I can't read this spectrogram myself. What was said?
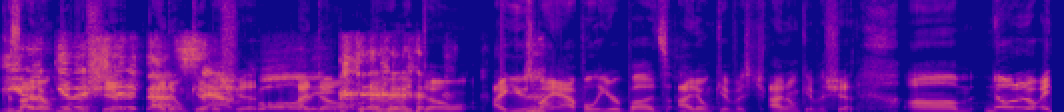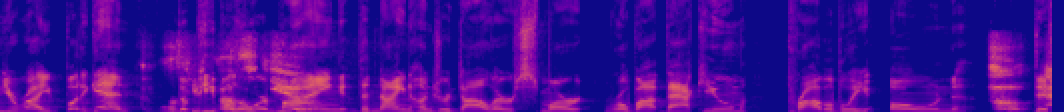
because I don't, don't give, a shit about I don't give a shit. quality. I don't. I really don't. I use my Apple earbuds. I don't give a. sh- I don't give a shit. Um, no, no, no. And you're right. But again, Well, the people who are you. buying the nine hundred dollar smart robot vacuum probably own. Oh, this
